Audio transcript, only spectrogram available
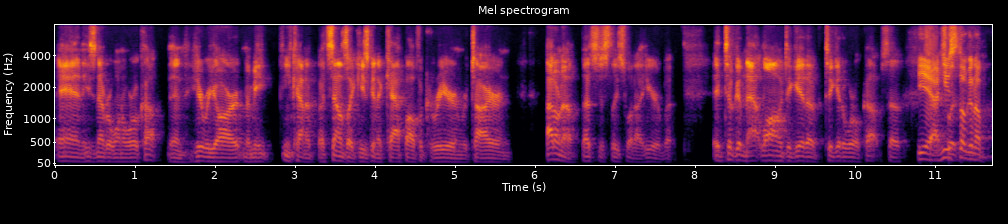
And he's never won a World Cup. And here we are. I mean, he kind of it sounds like he's going to cap off a career and retire. And I don't know. That's just at least what I hear. But it took him that long to get a to get a World Cup. So Yeah, he's what- still gonna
